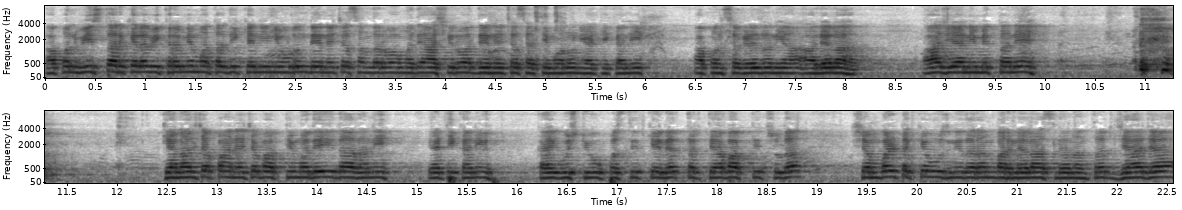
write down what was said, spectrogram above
आपण वीस तारखेला विक्रमी मताधिक्यांनी निवडून देण्याच्या संदर्भामध्ये आशीर्वाद देण्याच्यासाठी म्हणून या ठिकाणी आपण सगळेजण या आलेला आहात. आज या निमित्ताने कॅनलच्या पाण्याच्या बाबतीमध्येही दादानी या ठिकाणी काही गोष्टी उपस्थित केल्यात तर त्या बाबतीत सुद्धा शंभर टक्के उजनी धरण भरलेलं असल्यानंतर ज्या ज्या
